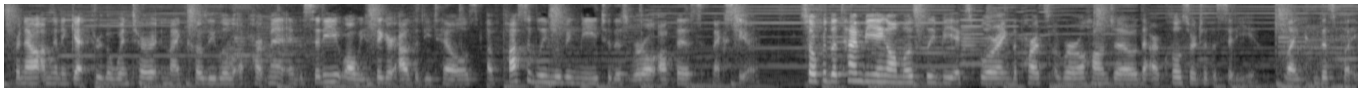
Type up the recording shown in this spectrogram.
For now, I'm gonna get through the winter in my cozy little apartment in the city while we figure out the details of possibly moving me to this rural office next year. So for the time being, I'll mostly be exploring the parts of rural Hangzhou that are closer to the city, like this place.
